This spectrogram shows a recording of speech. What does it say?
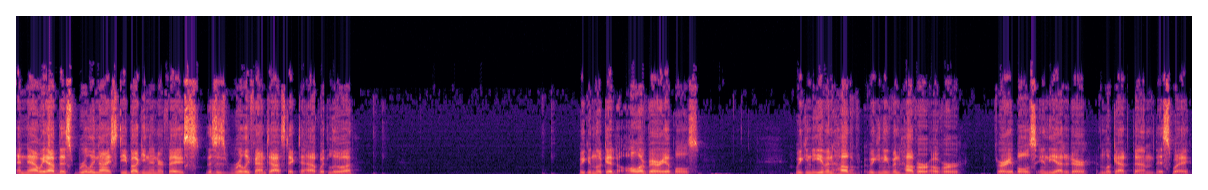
And now we have this really nice debugging interface. This is really fantastic to have with Lua. We can look at all our variables. We can even hover, we can even hover over variables in the editor and look at them this way.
